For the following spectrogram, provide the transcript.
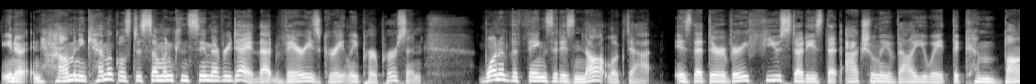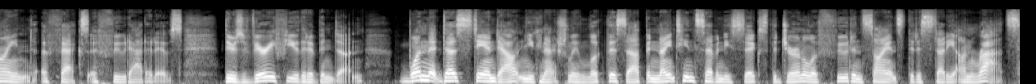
You know, and how many chemicals does someone consume every day? That varies greatly per person. One of the things that is not looked at is that there are very few studies that actually evaluate the combined effects of food additives. There's very few that have been done. One that does stand out, and you can actually look this up, in 1976, the Journal of Food and Science did a study on rats.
